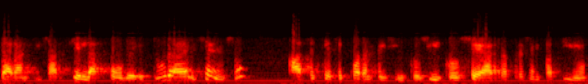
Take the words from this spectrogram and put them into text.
garantizar que la cobertura del censo hace que ese 45.5 sea representativo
